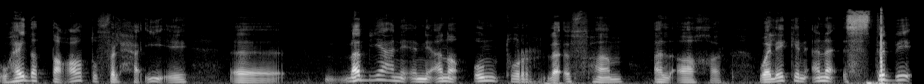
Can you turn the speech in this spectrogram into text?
وهيدا التعاطف في الحقيقة آه ما بيعني إني أنا أنطر لأفهم الآخر ولكن أنا أستبق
